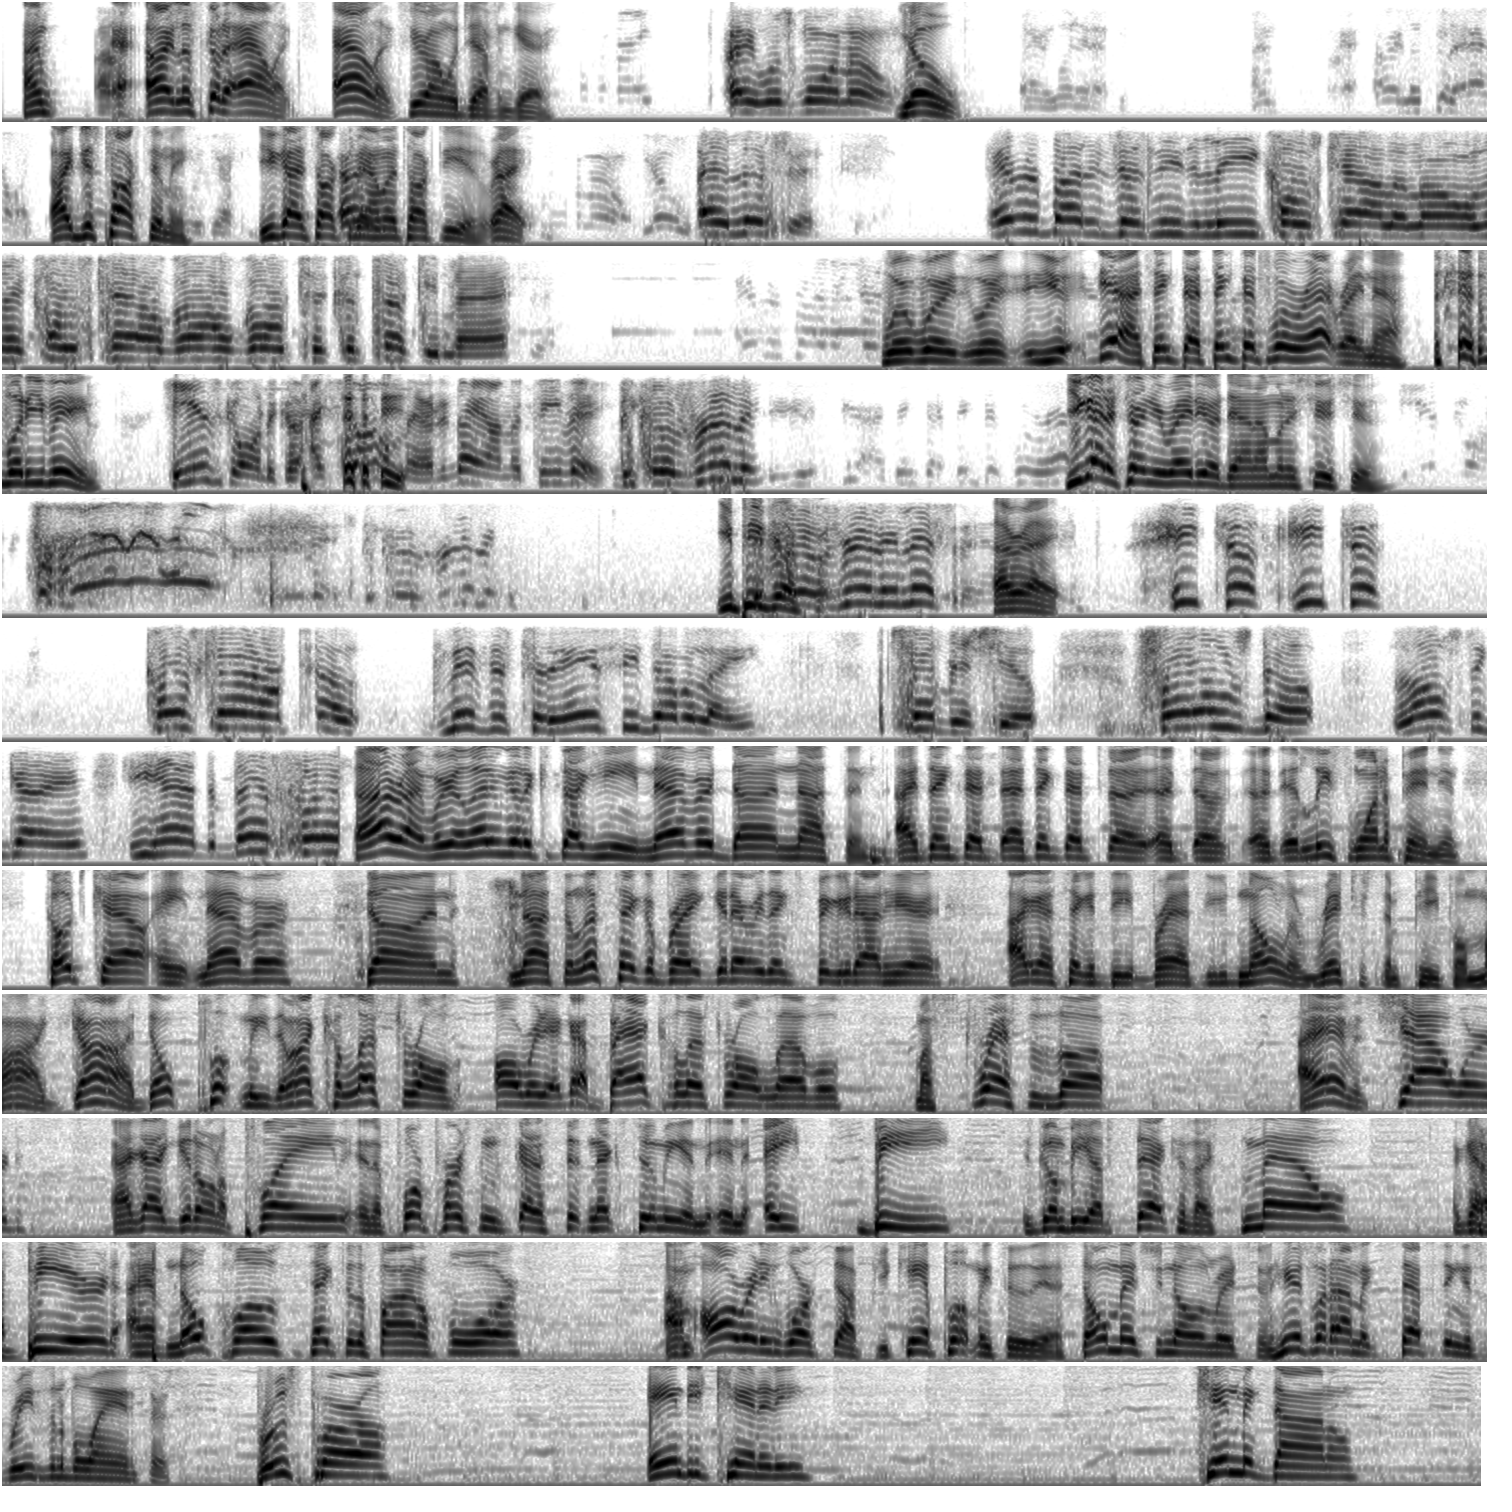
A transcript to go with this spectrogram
I'm uh. All right, let's go to Alex. Alex, you're on with Geoff and Gary. Hey, what's going on? Yo. All right, let's go to alex all right just talk to me. You guys talk to me. I'm going to talk to you. Right. Hey, listen. everybody just need to leave Coach Cal alone. Let Coach Cal go go to Kentucky, man. We're, we're, we're, you, yeah, I think, I think that's where we're at right now. what do you mean? He is going to go. I saw him there today on the TV. Because really, You got to turn your radio down. I'm going to shoot you. You people are... because fr- really, listening. All right. He took he took Coach Cal took Memphis to the NCAA championship, froze up, lost the game. He had the best player. All right, we're going to let him go to Kentucky. He ain't never done nothing. I think that I think that's uh, uh, uh, at least one opinion. Coach Cal ain't never done nothing. Let's take a break, get everything figured out here. I got to take a deep breath. You Nolan Richardson people, my God, don't put me, my cholesterol's already, I got bad cholesterol levels. My stress is up. I haven't showered. I got to get on a plane, and a poor person that's got to sit next to me in, in 8B is going to be upset because I smell. I got a beard. I have no clothes to take to the Final Four. I'm already worked up. You can't put me through this. Don't mention Nolan Richardson. Here's what I'm accepting as reasonable answers. Bruce Pearl, Andy Kennedy, Ken McDonald,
